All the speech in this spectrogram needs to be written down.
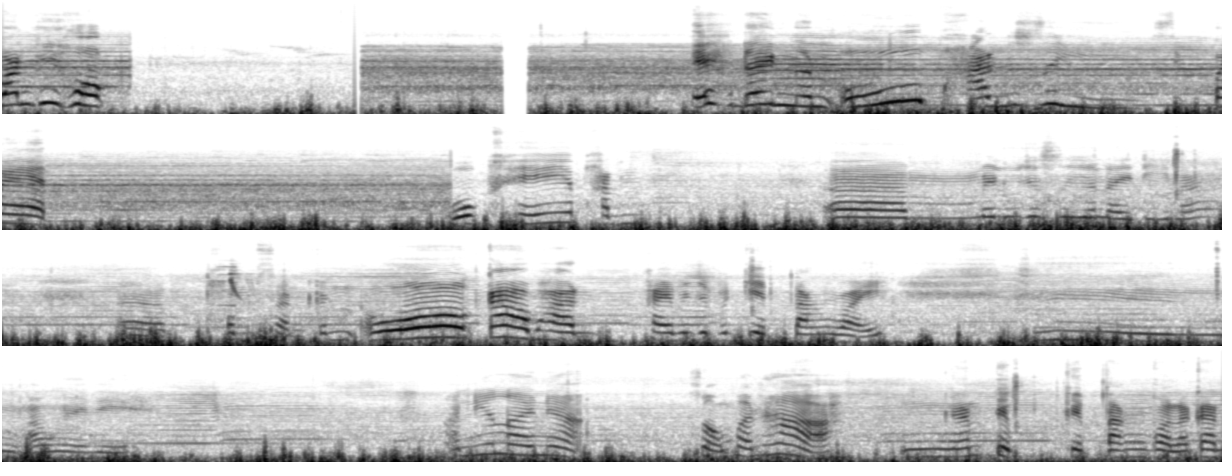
วันที่หก เงินโอ้พันสี่สิบแปดโอเคพันเอ่อไม่รู้จะซื้ออะไรดีนะเอ่อทอมสันกันโอ้เก้าพันใครมันจะไปเก็บตังค์ไหวอืมเอาไงดี อันนี้อะไรเนี่ยสองพันห้างั้นเก็บเก็บตังค์ก่อนแล้วกัน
